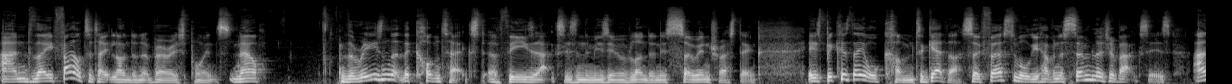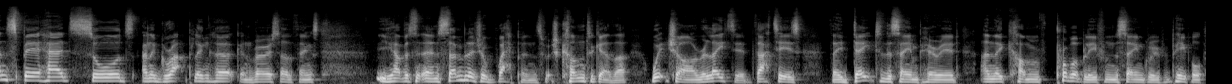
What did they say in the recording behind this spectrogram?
and they failed to take London at various points. Now, the reason that the context of these axes in the Museum of London is so interesting is because they all come together. So first of all, you have an assemblage of axes and spearheads, swords, and a grappling hook and various other things. You have an assemblage of weapons which come together, which are related. That is, they date to the same period and they come probably from the same group of people.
